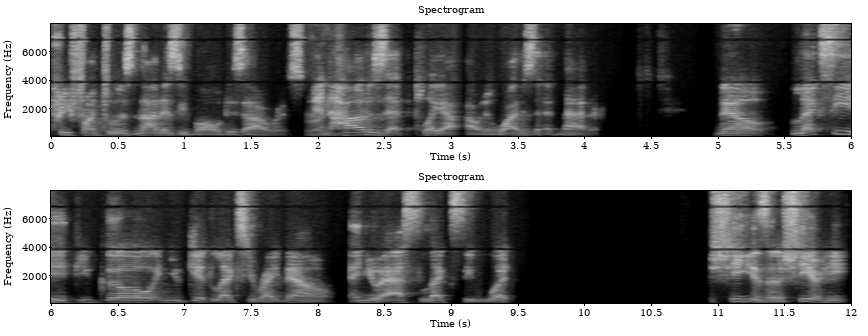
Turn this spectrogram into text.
prefrontal is not as evolved as ours. Right. And how does that play out and why does that matter? Now, Lexi, if you go and you get Lexi right now and you ask Lexi what she is a she or he?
